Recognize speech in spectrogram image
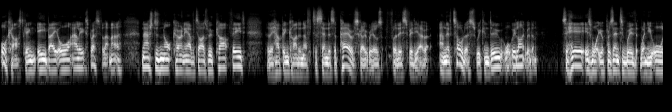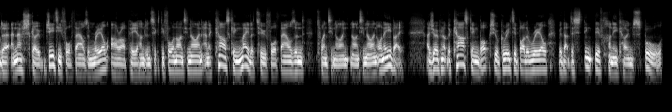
or KastKing, eBay or AliExpress for that matter. Nash does not currently advertise with Carpfeed, though they have been kind enough to send us a pair of scope reels for this video, and they've told us we can do what we like with them. So here is what you're presented with when you order a Nash Scope GT4000 reel, RRP 164.99, and a KastKing Mela 2 4000, 29.99 on eBay. As you open up the KastKing box, you're greeted by the reel with that distinctive honeycomb spool,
